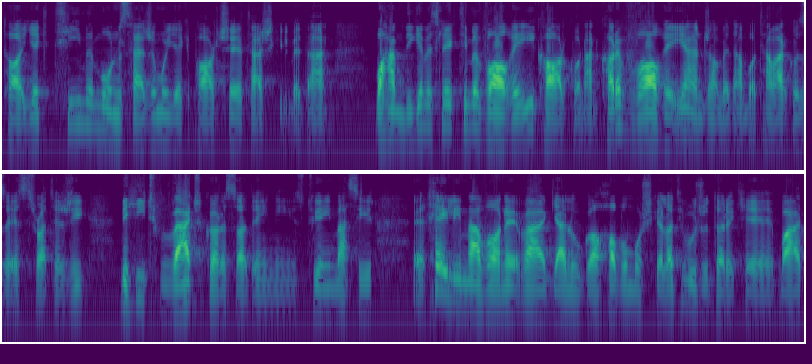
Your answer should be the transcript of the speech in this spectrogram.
تا یک تیم منسجم و یک پارچه تشکیل بدن. با همدیگه مثل یک تیم واقعی کار کنن. کار واقعی انجام بدن با تمرکز استراتژیک به هیچ وجه کار ساده ای نیست. توی این مسیر خیلی موانع و گلوگاه ها و مشکلاتی وجود داره که باید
